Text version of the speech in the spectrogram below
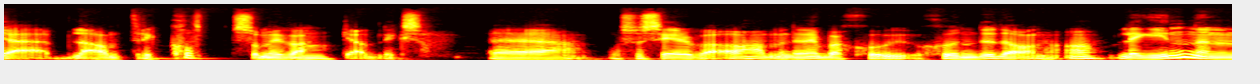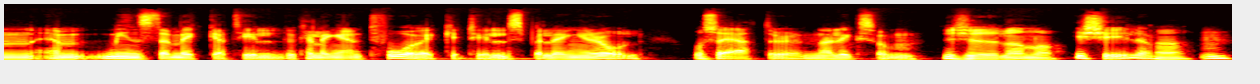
jävla entrecote som är Mm. vackad. Liksom. Eh, och så ser du bara, ah, men den är bara sju, sjunde dagen. Ja, lägg in den en, minst en vecka till. Du kan lägga den två veckor till, det spelar ingen roll. Och så äter du den när liksom I kylen då? i kylen. Ja. Mm.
